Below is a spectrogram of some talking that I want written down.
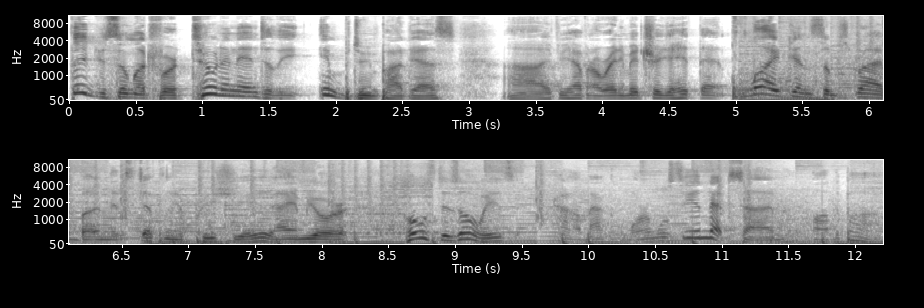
Thank you so much for tuning in to the In Between podcast. Uh, if you haven't already, make sure you hit that like and subscribe button. It's definitely appreciated. I am your host, as always, Kyle McLemore, and we'll see you next time on the pod.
